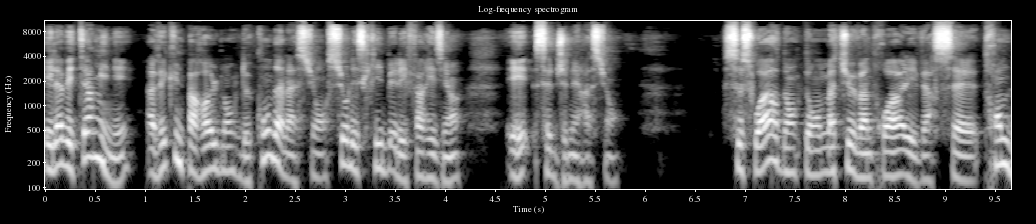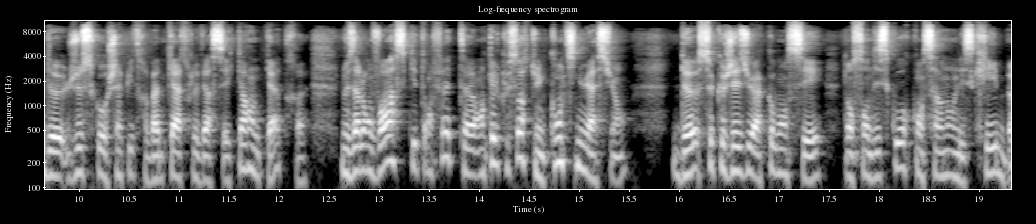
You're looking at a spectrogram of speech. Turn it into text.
Et il avait terminé avec une parole donc de condamnation sur les scribes et les pharisiens et cette génération. Ce soir, donc dans Matthieu 23, les versets 32 jusqu'au chapitre 24, le verset 44, nous allons voir ce qui est en fait en quelque sorte une continuation de ce que Jésus a commencé dans son discours concernant les scribes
